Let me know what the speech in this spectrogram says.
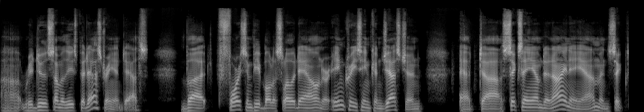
uh, reduce some of these pedestrian deaths. But forcing people to slow down or increasing congestion at uh, 6 a.m. to 9 a.m. and 6,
